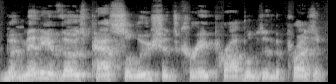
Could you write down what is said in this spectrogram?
But many of those past solutions create problems in the present.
